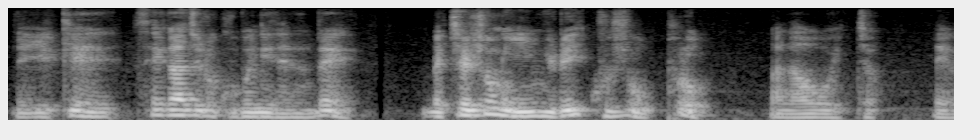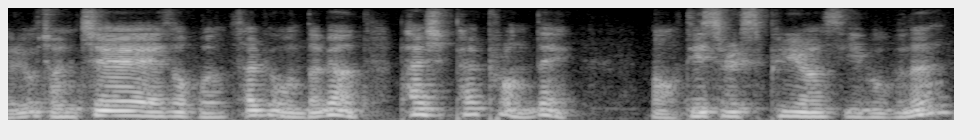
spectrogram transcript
네, 이렇게 세 가지로 구분이 되는데 매출 총이익률이 95%가 나오고 있죠. 네, 그리고 전체에서 보- 살펴본다면 88%인데 어, 디지털 익스피리언스 이 부분은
